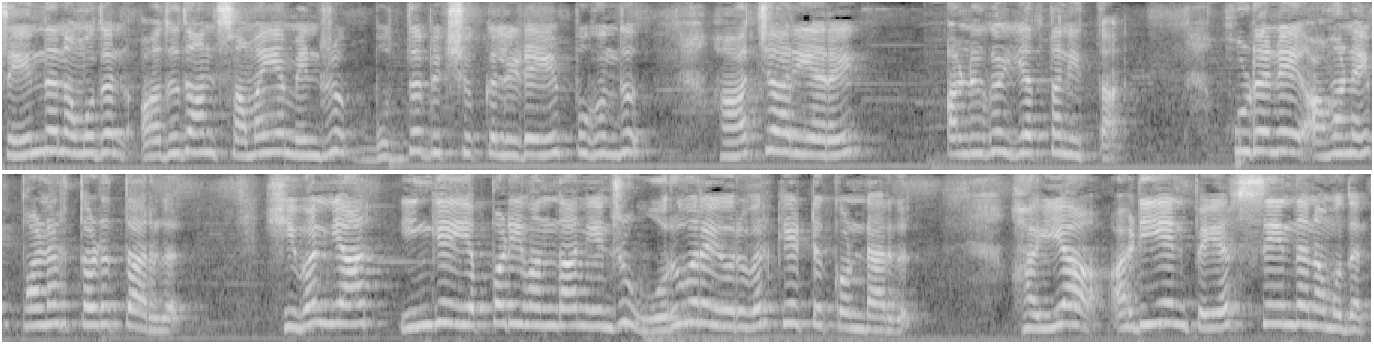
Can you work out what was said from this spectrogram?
சேந்தன் அமுதன் அதுதான் சமயம் என்று புத்த பிக்ஷுக்களிடையே புகுந்து ஆச்சாரியரை அணுக எத்தனித்தான் உடனே அவனை பலர் தடுத்தார்கள். இவன் யார்? இங்கே எப்படி வந்தான் என்று ஒருவரை ஒருவர் கேட்டுக்கொண்டார்கள். ஐயா அடியேன் பெயர் சேந்தன் அமுதன்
